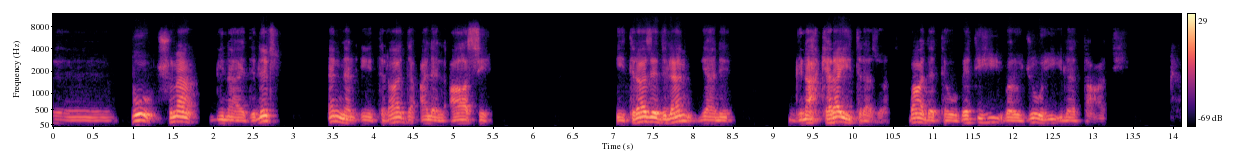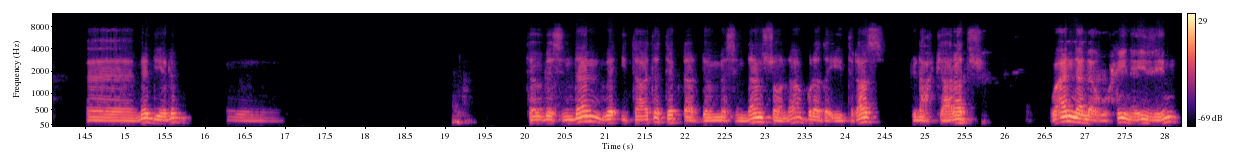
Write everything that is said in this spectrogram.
e, bu şuna bina edilir. Ennel itirade alel asi. İtiraz edilen yani günahkara itiraz var. Ba'de tevbetihi ve rücuhi ile taati. E, ne diyelim? E, tevbesinden ve itaate tekrar dönmesinden sonra burada itiraz günahkaradır. Ve enne lehu hine izin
